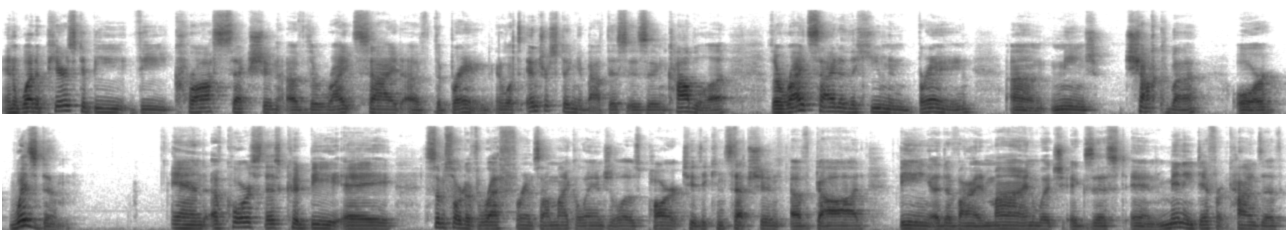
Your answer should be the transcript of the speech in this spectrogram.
and what appears to be the cross section of the right side of the brain. And what's interesting about this is in Kabbalah, the right side of the human brain um, means chokmah or wisdom. And of course, this could be a some sort of reference on Michelangelo's part to the conception of God being a divine mind, which exists in many different kinds of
